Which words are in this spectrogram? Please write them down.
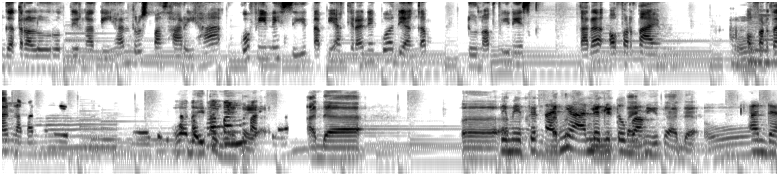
nggak terlalu rutin latihan. Terus pas hari H, gue finish sih. Tapi akhirnya gue dianggap do not finish. Karena overtime. Oh. Overtime 8 menit. Oh, ada itu ya kayak ada eh, apa Limited time-nya ada limit gitu, Bang. gitu ada. Oh. Ada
